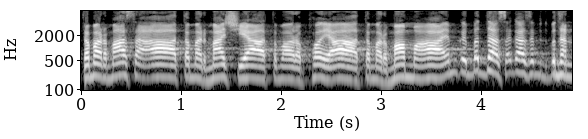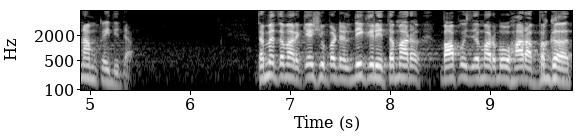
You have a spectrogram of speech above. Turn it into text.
તમારા માસા આ, તમારા માસી આ, તમારા ફય આ, તમારા મામા આ. એમ કે, બધા સગા સબંધ બધા નામ કહી દીધા. તમે તમારે કેશુ પટેલ દીકરી, તમારા બાપુજી, તમારા બહુ સારા ભગત.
